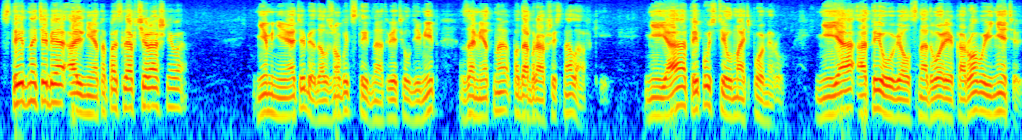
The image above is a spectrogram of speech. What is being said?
стыдно тебе, аль нет, а после вчерашнего?» «Не мне, а тебе должно быть стыдно», — ответил Демид, заметно подобравшись на лавке. «Не я, а ты пустил мать по миру. Не я, а ты увел с надворья корову и нетель.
